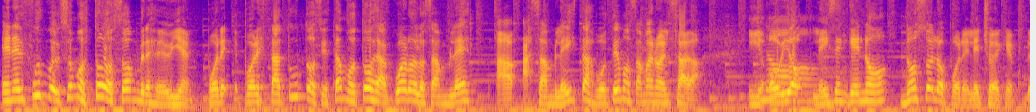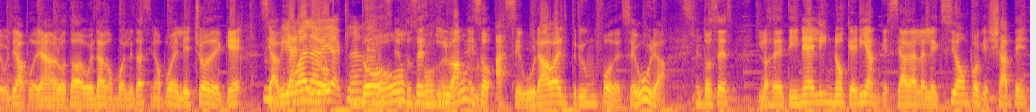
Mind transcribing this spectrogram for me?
En el fútbol somos todos hombres de bien. Por, por estatuto, si estamos todos de acuerdo los asambleístas, votemos a mano alzada. Y No. obvio, le dicen que no, no solo por el hecho de que de última podrían haber votado de vuelta con boleta, sino por el hecho de que se habían Igual ido había, claro. dos, Dos, entonces dos iba, eso aseguraba el triunfo de Segura. Entonces, los de Tinelli no querían que se haga la elección porque ya, te-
